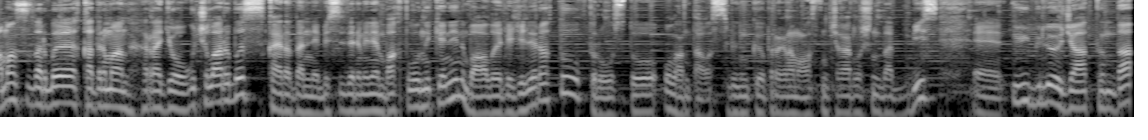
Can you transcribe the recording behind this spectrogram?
амансыздарбы кадырман радио угуучуларыбыз. Кайрадан эле биз сиздер менен бактылуу никенин баалуу эрежелери аттуу уктуруубузду улантабыз. Бүгүнкү программабыздын чыгарылышында биз э, үй бүлө жаатында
